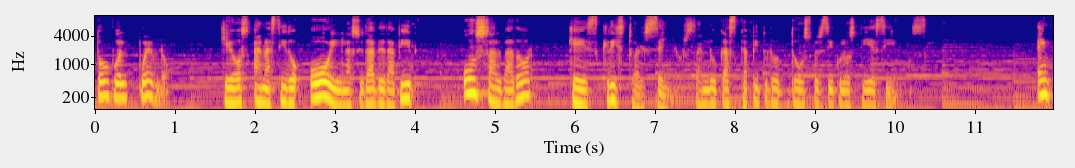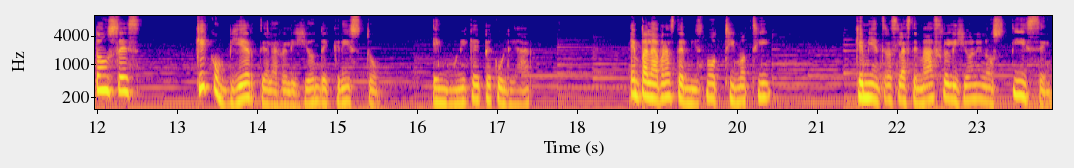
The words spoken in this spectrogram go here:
todo el pueblo, que os ha nacido hoy en la ciudad de David un Salvador que es Cristo el Señor. San Lucas capítulo 2 versículos 10 y 11. Entonces, ¿qué convierte a la religión de Cristo en única y peculiar? En palabras del mismo Timothy, que mientras las demás religiones nos dicen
